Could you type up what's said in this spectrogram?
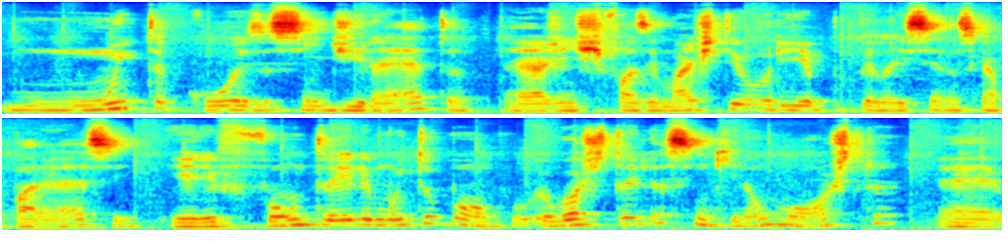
muita coisa assim direta, é, a gente fazer mais teoria pelas cenas que aparecem, ele foi um trailer muito bom. Eu gosto de trailer assim, que não mostra. É,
